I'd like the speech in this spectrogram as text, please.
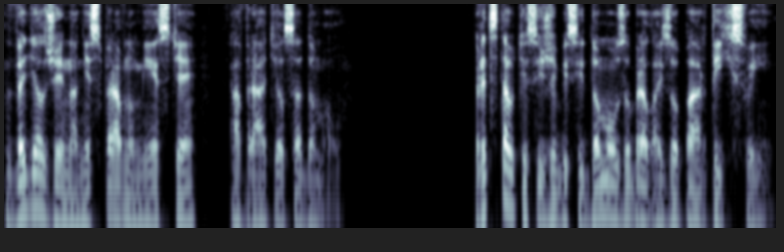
vedel, že je na nesprávnom mieste a vrátil sa domov. Predstavte si, že by si domov zobral aj zo pár tých svíň.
